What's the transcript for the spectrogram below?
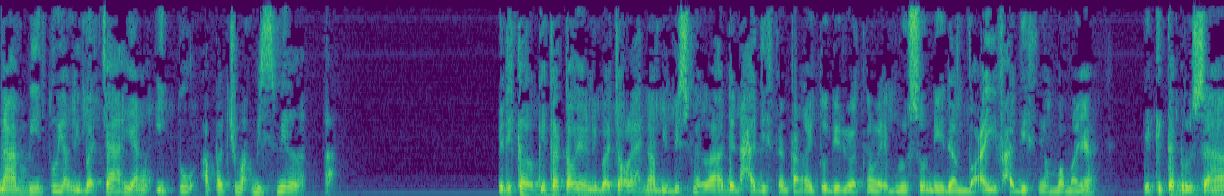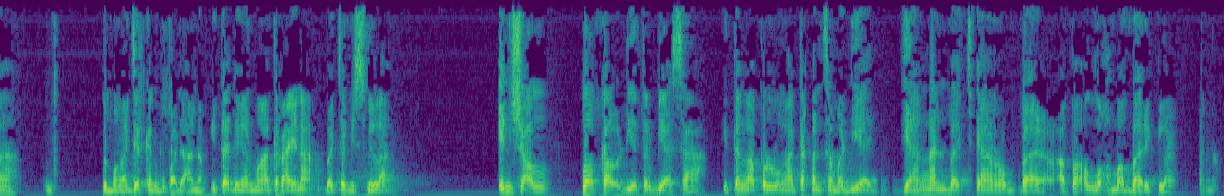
Nabi itu yang dibaca yang itu apa cuma Bismillah. Jadi kalau kita tahu yang dibaca oleh Nabi Bismillah dan hadis tentang itu diriwayatkan oleh Ibnu Sunni dan Baif hadisnya umpamanya, ya kita berusaha untuk mengajarkan kepada anak kita dengan mengatakan enak baca Bismillah. Insya Allah kalau dia terbiasa, kita nggak perlu mengatakan sama dia jangan baca robba apa Allahumma barik lana.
